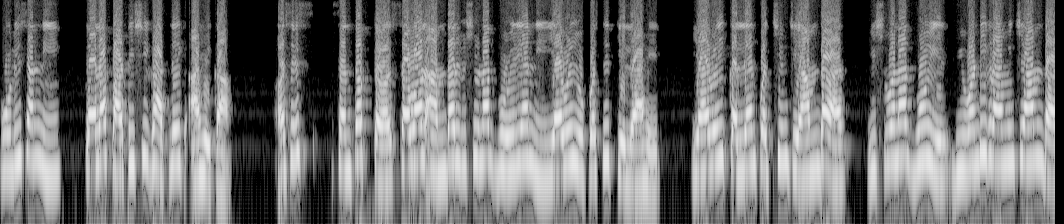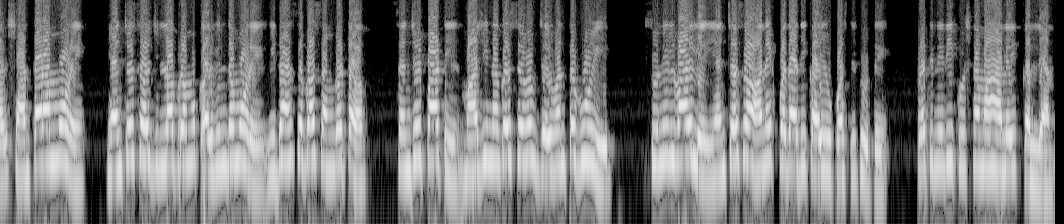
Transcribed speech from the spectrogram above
पोलिसांनी त्याला पाठीशी घातले आहे का? असे संतप्त सवाल आमदार विश्वनाथ भोईर यांनी यावेळी उपस्थित केले आहेत. यावेळी कल्याण पश्चिमचे आमदार विश्वनाथ भोईर भिवंडी ग्रामीणचे आमदार शांताराम मोरे यांच्यासह जिल्हा प्रमुख अरविंद मोरे विधानसभा संघटक संजय पाटील माजी नगरसेवक जयवंत भोईर सुनील वायले यांच्यासह अनेक पदाधिकारी उपस्थित होते. प्रतिनिधी कृष्ण महाले कल्याण.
